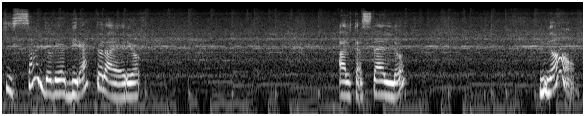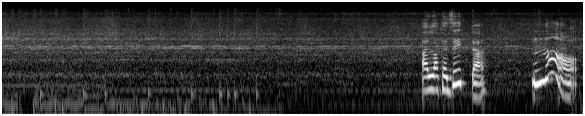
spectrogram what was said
Chissà dove è diretto l'aereo. Al castello? No! Alla casetta? No!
